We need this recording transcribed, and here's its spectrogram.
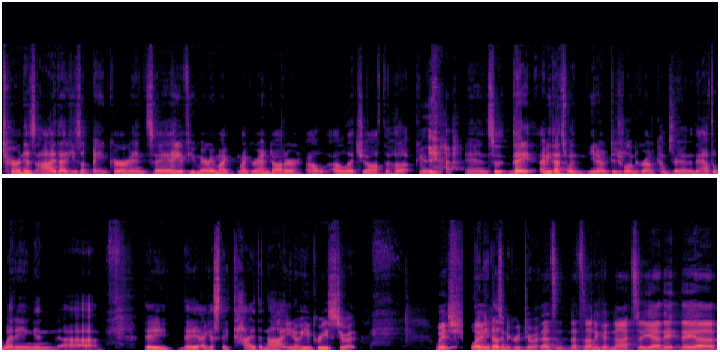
turn his eye that he's a banker and say, hey, if you marry my my granddaughter, I'll I'll let you off the hook. Yeah. And so they, I mean, that's when you know Digital Underground comes in and they have the wedding and uh, they they I guess they tie the knot. You know, he agrees to it. Which Boy, he doesn't agree to it. That's that's not a good knot. So yeah, they they uh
